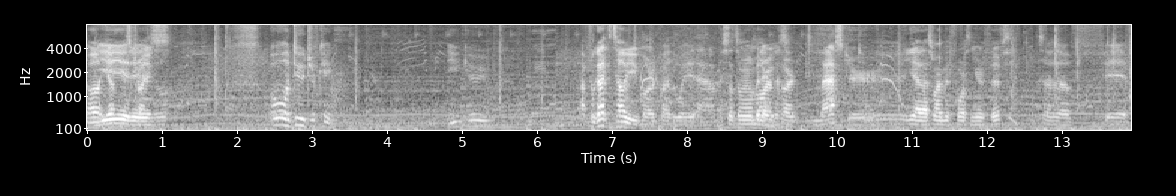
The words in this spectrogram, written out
Oh, Yeah, yep, it's it triangle. is. Oh, dude, Drift King. DK. I forgot to tell you, Mark, by the way. Um, I still don't Mario this. Kart Master Yeah, that's why I'm in fourth and you're in fifth. is a fifth.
